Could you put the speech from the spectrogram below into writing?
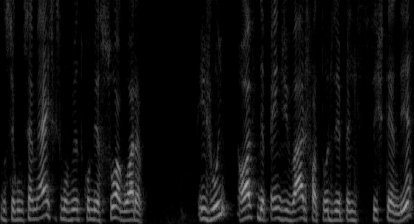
no segundo semestre. Esse movimento começou agora em junho, óbvio, depende de vários fatores para ele se estender,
